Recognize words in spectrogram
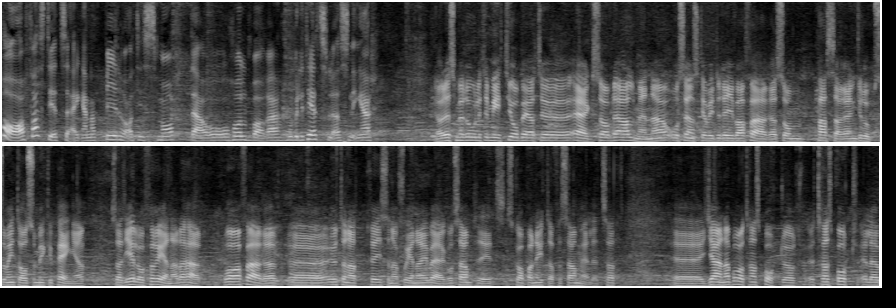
har fastighetsägarna att bidra till smarta och hållbara mobilitetslösningar? Ja, det som är roligt i mitt jobb är att jag ägs av det allmänna och sen ska vi driva affärer som passar en grupp som inte har så mycket pengar. Så det gäller att förena det här. Bra affärer eh, utan att priserna skenar iväg och samtidigt skapa nytta för samhället. Så att, eh, gärna bra transporter, transport, eller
